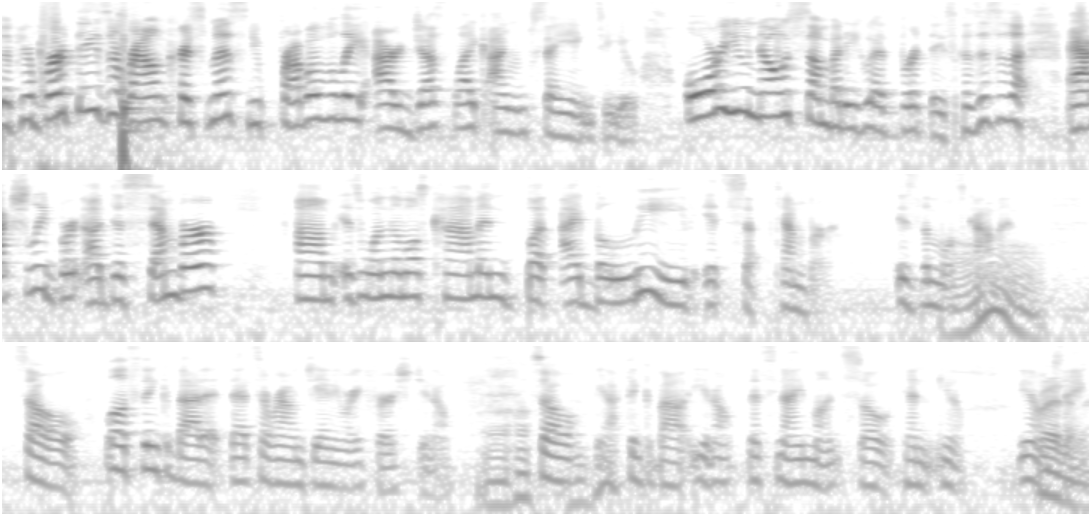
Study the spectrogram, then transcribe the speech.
So if your birthday's around Christmas, you probably are just like I'm saying to you, or you know somebody who has birthdays because this is a actually uh, December um, is one of the most common, but I believe it's September is the most common. Oh. So well, think about it. That's around January first, you know. Uh-huh. So yeah, think about you know that's nine months. So ten, you know, you know what I'm saying.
